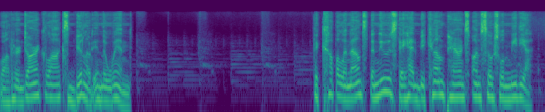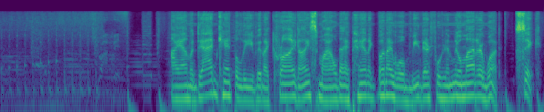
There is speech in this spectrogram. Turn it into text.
while her dark locks billowed in the wind the couple announced the news they had become parents on social media. I am a dad can't believe it I cried I smiled I panicked but I will be there for him no matter what, sick.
